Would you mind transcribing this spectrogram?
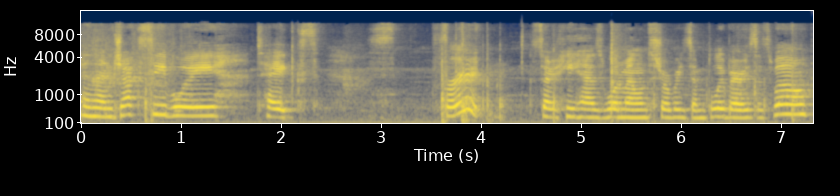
And then Jaxie boy takes fruit. So he has watermelon, strawberries and blueberries as well.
